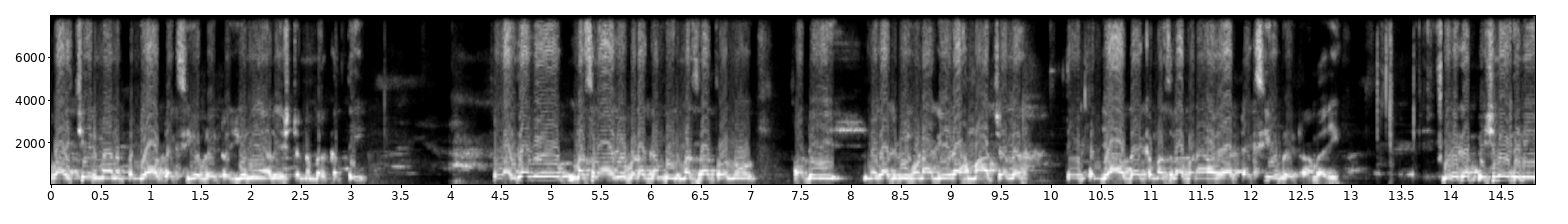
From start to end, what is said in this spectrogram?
vice chairman Punjab taxi operator union register number 31 so ਦਾ ਜੋ ਮਸਲਾ ਹੈ, ਜੋ ਬੜਾ ਗੰਭੀਰ ਮਸਲਾ ਤੁਹਾਨੂੰ ਤੁਹਾਡੀ ਨਿਗਾਹ 'ਚ ਵੀ ਹੋਣਾ ਕਿ ਜਿਹੜਾ ਹਿਮਾਚਲ ਤੇ ਪੰਜਾਬ ਦਾ ਇੱਕ ਮਸਲਾ ਬਣਿਆ ਹੋਇਆ ਟੈਕਸੀ ਆਪਰੇਟਰਾਂ ਦਾ ਜੀ। ਮੇਰੇ ਕੋਲ ਪਿਛਲੇ ਦਿਨੀ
